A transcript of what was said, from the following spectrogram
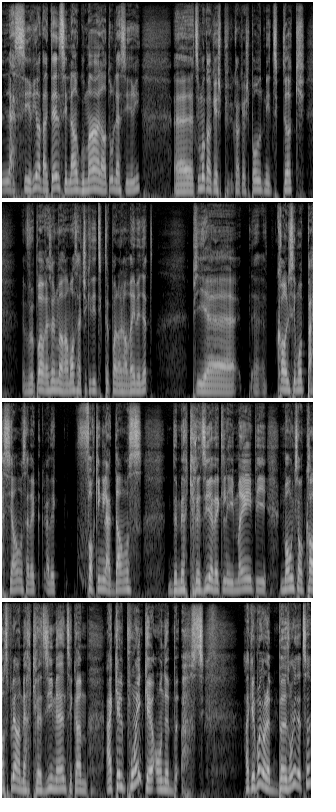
la série en tant que telle, c'est l'engouement alentour de la série. Euh, tu sais, moi, quand, que je, quand que je pose mes TikTok, veux pas, après ça, je me ramasse à checker des TikTok pendant genre 20 minutes. Puis, euh, euh, c'est moi patience avec, avec fucking la danse de mercredi avec les mains, puis le monde qui sont cosplay en mercredi, man. C'est comme à quel point qu'on a. Ah, À quel point qu'on a besoin de ça?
